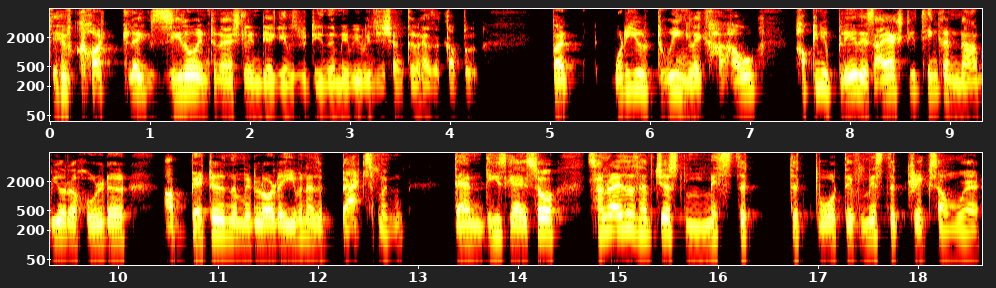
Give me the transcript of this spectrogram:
they've got like zero international India games between them. Maybe Vijay Shankar has a couple. But what are you doing? Like how how can you play this? I actually think a Nabi or a Holder are better in the middle order, even as a batsman, than these guys. So Sunrisers have just missed the the boat. They've missed the trick somewhere.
